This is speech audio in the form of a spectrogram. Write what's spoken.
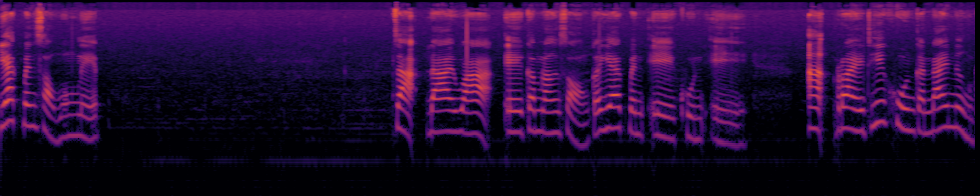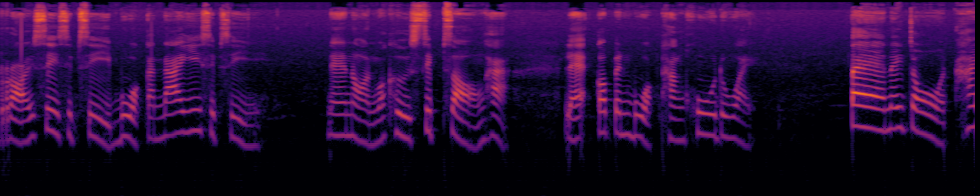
แยกเป็น 2 วงเล็บ จะได้ว่า a กำลังสองก็แยกเป็น a คูณ a อะไรที่คูณกันได้ 144 บวกกันได้ 24 แน่นอนว่าคือ 12 ค่ะ และก็เป็นบวกทั้งคู่ด้วย แต่ในโจทย์ให้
